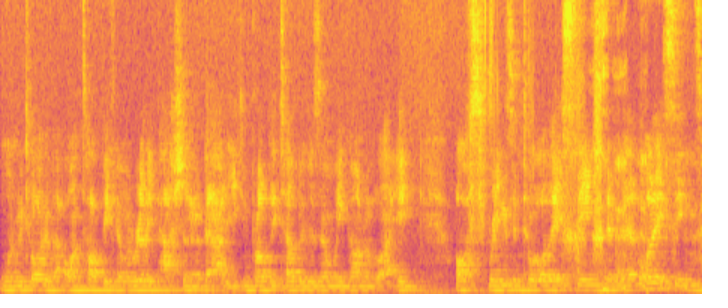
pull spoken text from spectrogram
when we talk about one topic and we're really passionate about it, you can probably tell because then we kind of like it offsprings into all these things and all these things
